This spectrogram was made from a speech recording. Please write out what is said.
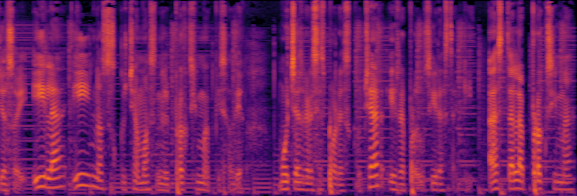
yo soy Hila y nos escuchamos en el próximo episodio. Muchas gracias por escuchar y reproducir hasta aquí. Hasta la próxima.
